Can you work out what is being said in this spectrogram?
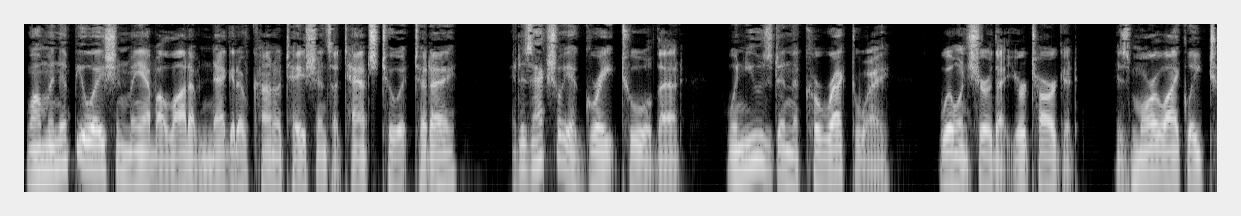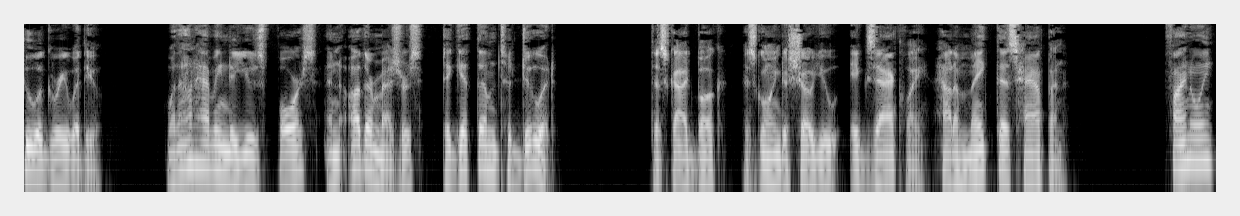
While manipulation may have a lot of negative connotations attached to it today, it is actually a great tool that, when used in the correct way, will ensure that your target is more likely to agree with you without having to use force and other measures to get them to do it. This guidebook is going to show you exactly how to make this happen. Finally,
